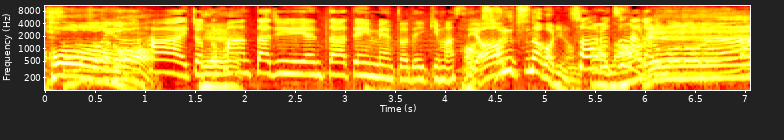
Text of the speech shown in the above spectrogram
ほそういう、はい、ちょっとファンタジーエンターテインメントでいきますよ。あ猿つながりなんだ。猿つながり。なるほどね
